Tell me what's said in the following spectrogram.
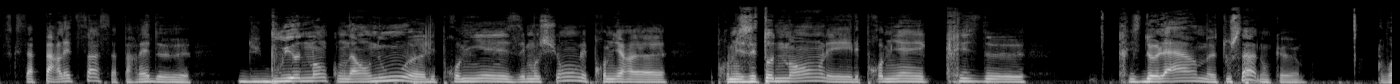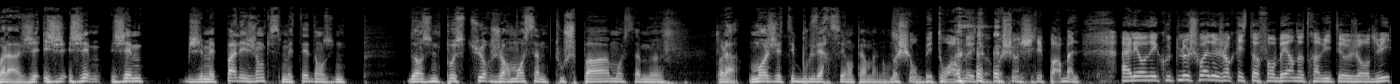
Parce que ça parlait de ça, ça parlait de du bouillonnement qu'on a en nous, euh, les premières émotions, les premières euh, premiers étonnements, les, les premières crises de crises de larmes, tout ça. Donc euh, voilà, j'ai- j'ai- j'aime j'aime j'aimais pas les gens qui se mettaient dans une dans une posture genre moi ça me touche pas, moi ça me voilà, moi j'étais bouleversé en permanence. Moi, je suis en béton armé, tu vois. Moi, je suis un gilet pare-balles. Allez, on écoute le choix de Jean-Christophe Ambert, notre invité aujourd'hui.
